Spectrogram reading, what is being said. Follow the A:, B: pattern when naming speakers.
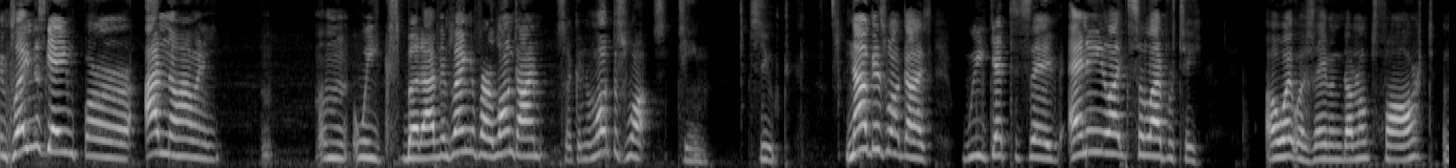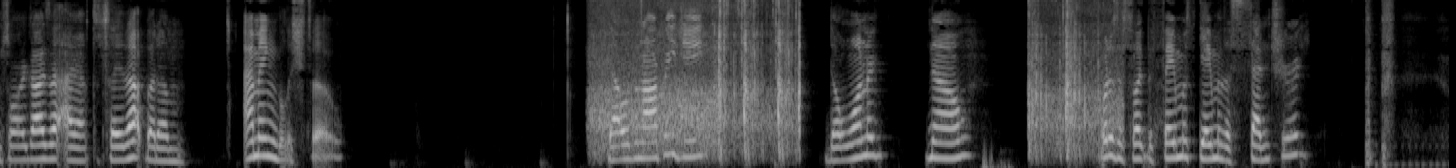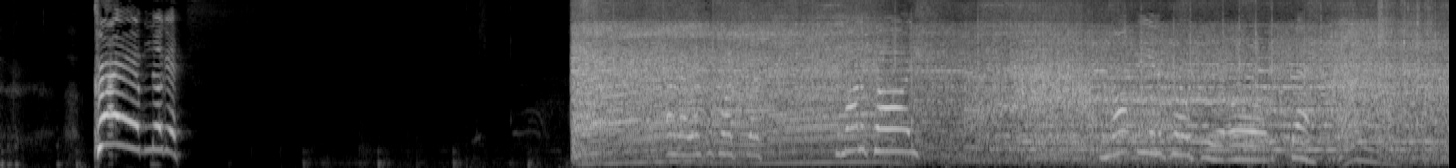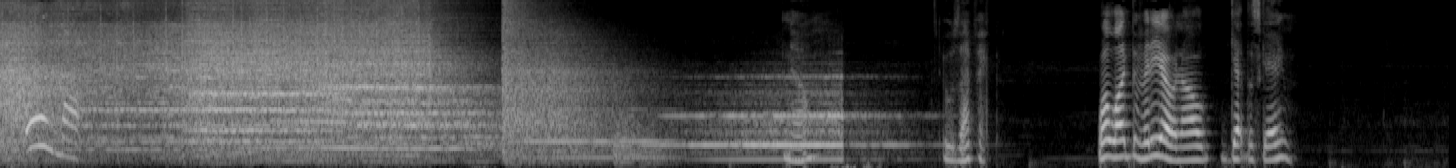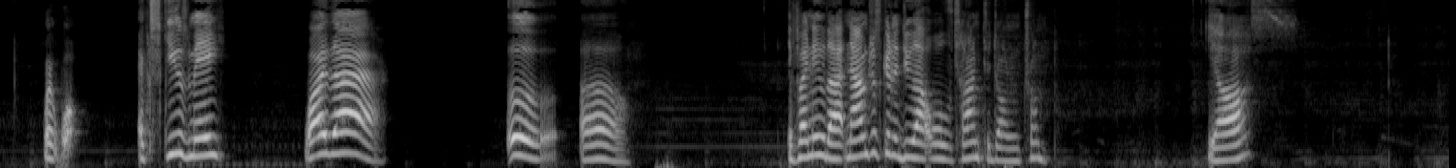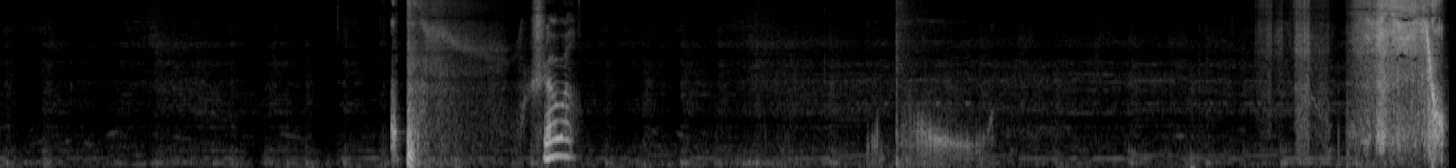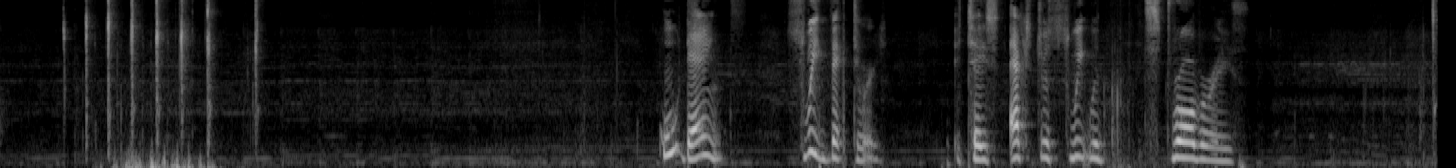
A: been playing this game for I don't know how many um, weeks, but I've been playing it for a long time, so I can unlock the SWAT team suit. Now, guess what, guys? We get to save any like celebrity. Oh wait, we're saving Donald's fart. I'm sorry, guys. I, I have to say that, but um, I'm English, so that was an RPG. Don't want to know. What is this? Like the famous game of the century? Crab nuggets. Okay, let's just watch this. Demonetize. Not be inappropriate or death. Oh my. No. It was epic. Well, like the video and I'll get this game. Wait, what? Excuse me? Why there? Ugh. Oh. If I knew that, now I'm just going to do that all the time to Donald Trump. Yes. Thanks. Sweet victory. It tastes extra sweet with strawberries.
